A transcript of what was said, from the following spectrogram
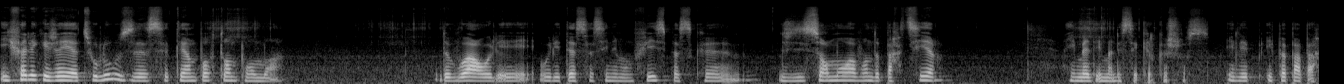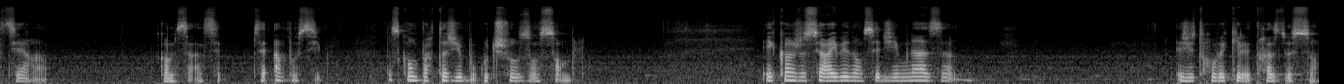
il fallait que j'aille à Toulouse. C'était important pour moi de voir où il, est, où il était assassiné, mon fils, parce que je dis sûrement avant de partir, il m'a dit, il m'a laissé quelque chose. Il ne peut pas partir hein, comme ça, c'est impossible. Parce qu'on partageait beaucoup de choses ensemble. Et quand je suis arrivée dans ce gymnase, j'ai trouvé qu'il y a des traces de sang.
